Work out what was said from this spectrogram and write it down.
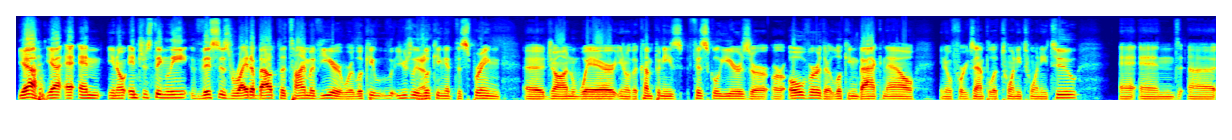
Yeah, yeah, and, and, you know, interestingly, this is right about the time of year we're looking, usually looking at the spring, uh, John, where you know the company's fiscal years are are over. They're looking back now, you know, for example, at 2022, and uh,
